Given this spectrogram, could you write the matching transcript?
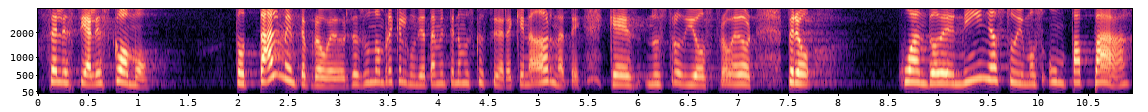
celestial es como totalmente proveedor. es un nombre que algún día también tenemos que estudiar aquí en Adórnate, que es nuestro Dios proveedor. Pero cuando de niñas tuvimos un papá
